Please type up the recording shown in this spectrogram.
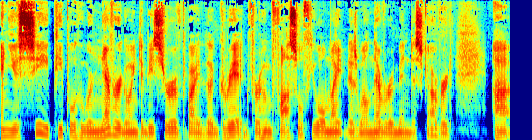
And you see people who were never going to be served by the grid, for whom fossil fuel might as well never have been discovered. Uh,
